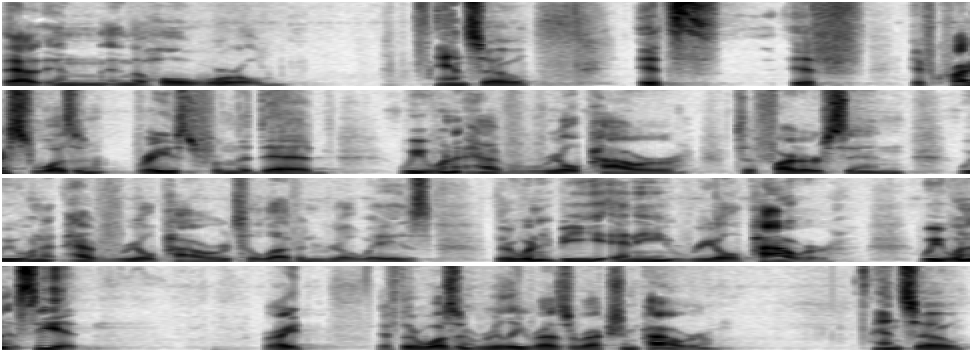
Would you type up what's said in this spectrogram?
that in, in the whole world. And so it's if if Christ wasn't raised from the dead, we wouldn't have real power to fight our sin. We wouldn't have real power to love in real ways. There wouldn't be any real power. We wouldn't see it, right? If there wasn't really resurrection power. And so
